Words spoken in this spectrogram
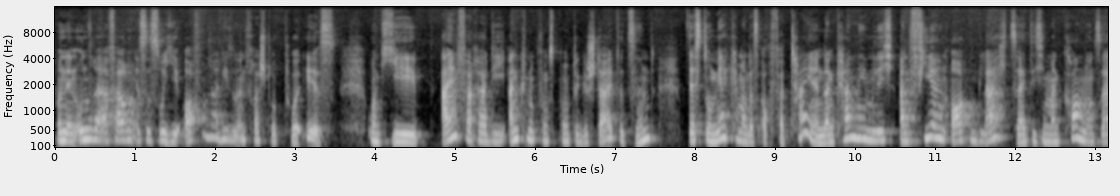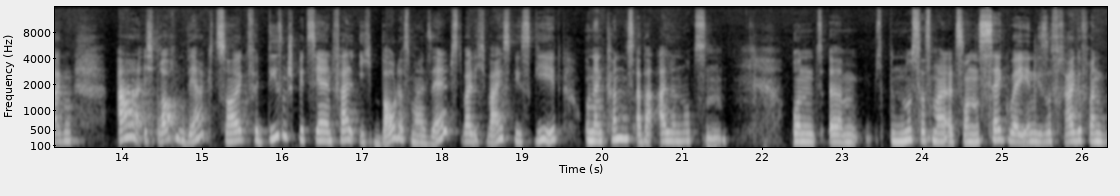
Und in unserer Erfahrung ist es so, je offener diese Infrastruktur ist und je einfacher die Anknüpfungspunkte gestaltet sind, desto mehr kann man das auch verteilen. Dann kann nämlich an vielen Orten gleichzeitig jemand kommen und sagen, ah, ich brauche ein Werkzeug für diesen speziellen Fall, ich baue das mal selbst, weil ich weiß, wie es geht, und dann können es aber alle nutzen. Und ähm, ich benutze das mal als so ein Segway in diese Frage von,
